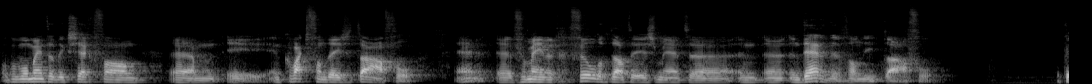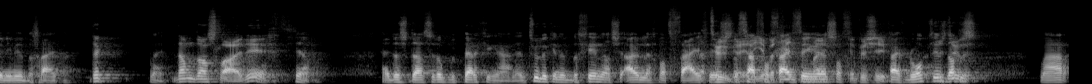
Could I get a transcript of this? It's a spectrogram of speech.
op het moment dat ik zeg van ehm, eh, een kwart van deze tafel, hè, eh, vermenigvuldig dat is met een, een derde van die tafel, Dat kun je niet meer begrijpen. dan, Nee. dan, dan sla je dicht. Ja. Dus daar zit ook beperking aan. En natuurlijk in het begin, als je uitlegt wat vijf is, dat staat voor vijf vingers of vijf blokjes. Dat is, maar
